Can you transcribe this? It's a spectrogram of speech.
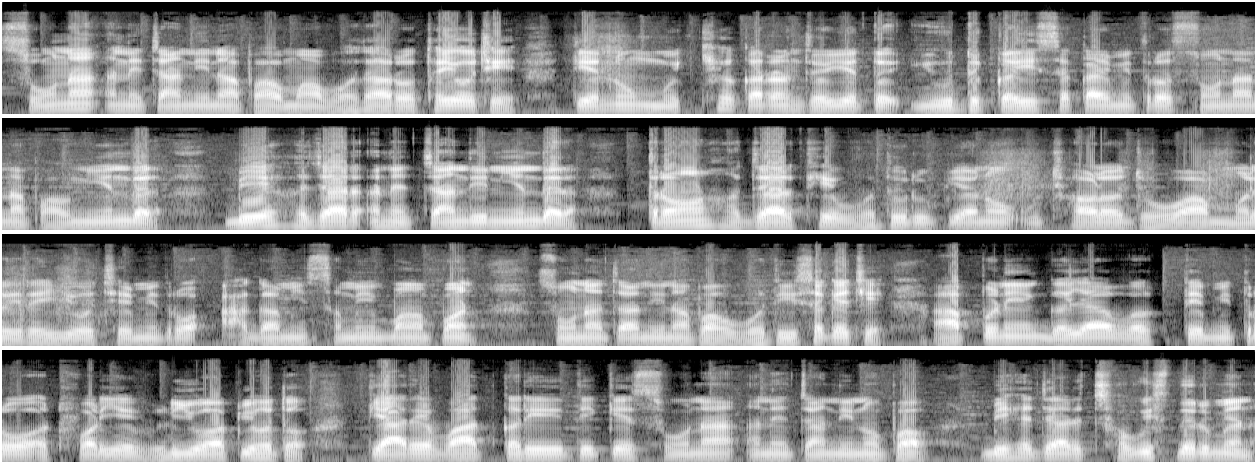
સોના અને ચાંદીના ભાવમાં વધારો થયો છે. તેનું મુખ્ય કારણ જોઈએ તો યુદ્ધ કહી શકાય મિત્રો, સોનાના ભાવની અંદર બે હજાર અને ચાંદીની અંદર ત્રણ હજારથી વધુ રૂપિયાનો ઉછાળો જોવા મળી રહ્યો છે મિત્રો. આગામી સમયમાં પણ સોના ચાંદીના ભાવ વધી શકે છે. આપણે ગયા વખતે મિત્રો અઠવાડિયે વીડિયો આપ્યો હતો. ત્યારે વાત કરી હતી કે સોના અને ચાંદીનો ભાવ બે હજાર છવ્વીસ દરમિયાન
